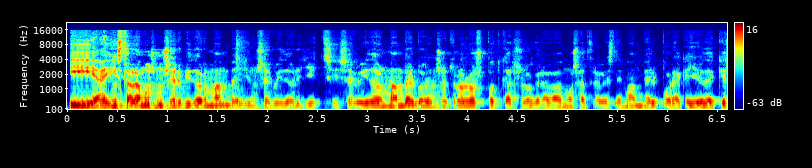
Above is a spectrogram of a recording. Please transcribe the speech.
y ahí instalamos un servidor Mumble y un servidor Jitsi. Servidor Mumble, porque nosotros los podcasts los grabamos a través de Mumble, por aquello de que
